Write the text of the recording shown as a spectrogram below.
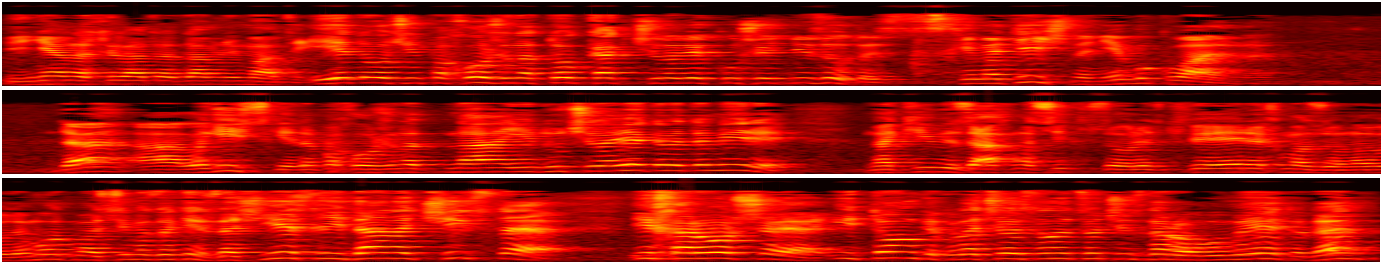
и не нахилата дам лиматы. И это очень похоже на то, как человек кушает внизу. То есть схематично, не буквально. Да? А логически это похоже на, на еду человека в этом мире на киви захмасит псолит кферих мазона улемот масима закин. Значит, если еда она чистая и хорошая, и тонкая, тогда человек становится очень здоровым, и это, да?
